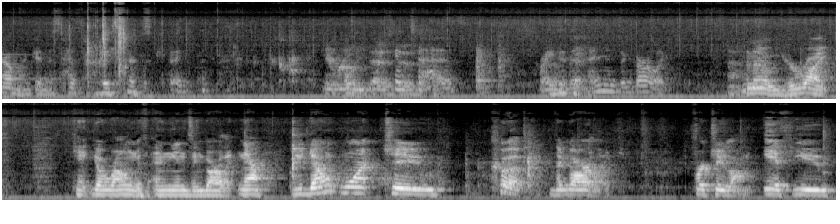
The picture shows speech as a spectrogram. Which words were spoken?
Oh my goodness, that always sounds good. It really does, It doesn't it? does. Right to the onions and garlic. I know, you're right. Can't go wrong with onions and garlic. Now, you don't want to cook the garlic for too long. If you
